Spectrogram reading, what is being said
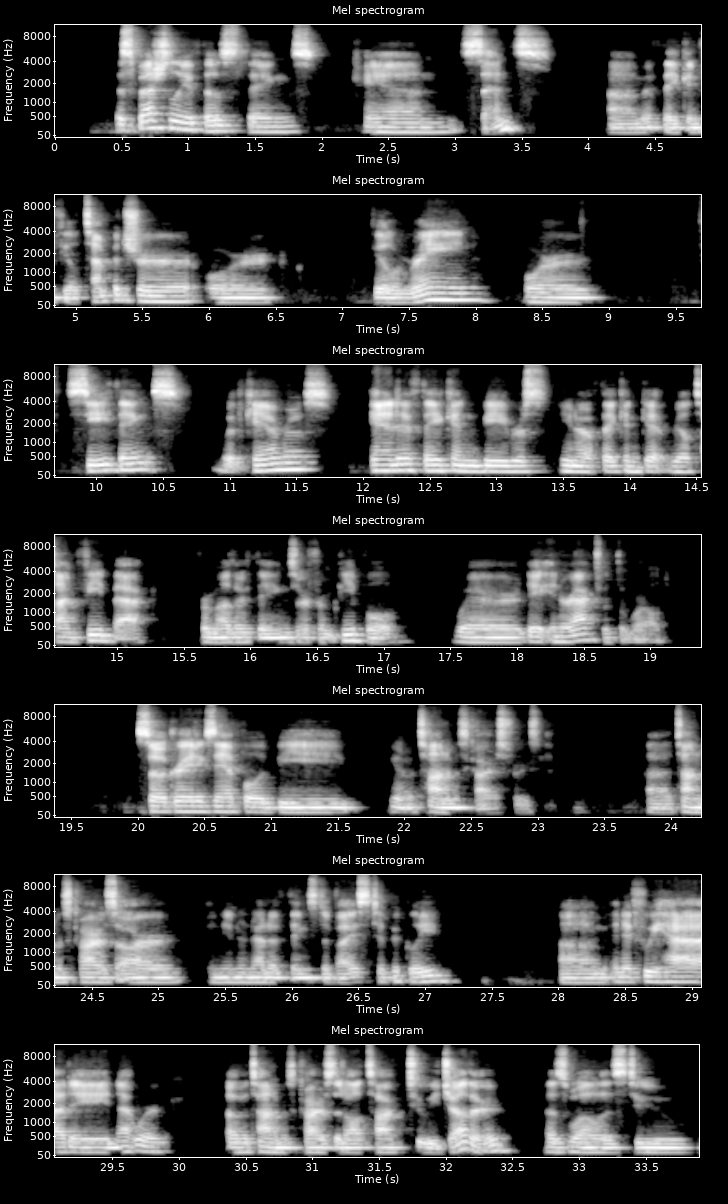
especially if those things can sense, um, if they can feel temperature or feel rain or see things with cameras and if they can be you know if they can get real-time feedback from other things or from people where they interact with the world so a great example would be you know autonomous cars for example. Uh, autonomous cars are an internet of things device typically. Um, and if we had a network of autonomous cars that all talk to each other as well as to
